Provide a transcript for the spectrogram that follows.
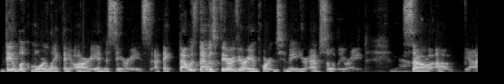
they look more like they are in a series. I think that was that was very very important to me. You're absolutely right. Yeah. So um, yeah,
